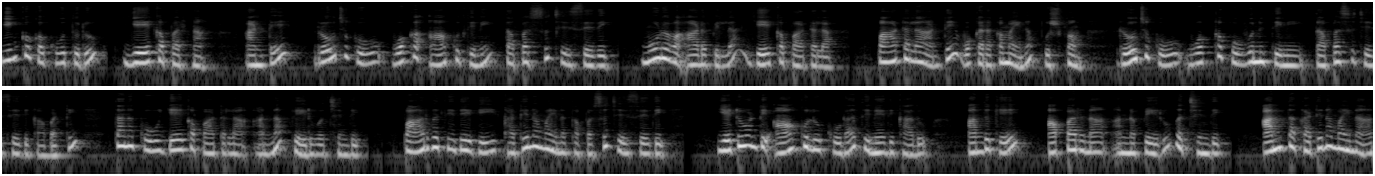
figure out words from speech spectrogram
ఇంకొక కూతురు ఏకపర్ణ అంటే రోజుకు ఒక ఆకు తిని తపస్సు చేసేది. మూడవ ఆడపిల్ల ఏకపాటల. పాటల అంటే ఒక రకమైన పుష్పం. రోజుకు ఒక్క పువ్వును తిని తపస్సు చేసేది కాబట్టి తనకు ఏకపాటల అన్న పేరు వచ్చింది. పార్వతీదేవి కఠినమైన తపస్సు చేసేది. ఎటువంటి ఆకులు కూడా తినేది కాదు. అందుకే అపర్ణ అన్న పేరు వచ్చింది. అంత కఠినమైన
